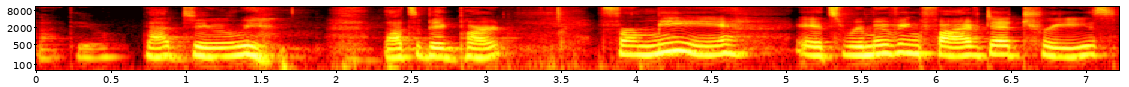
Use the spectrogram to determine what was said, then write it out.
That too. That too. That's a big part. For me, it's removing five dead trees,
